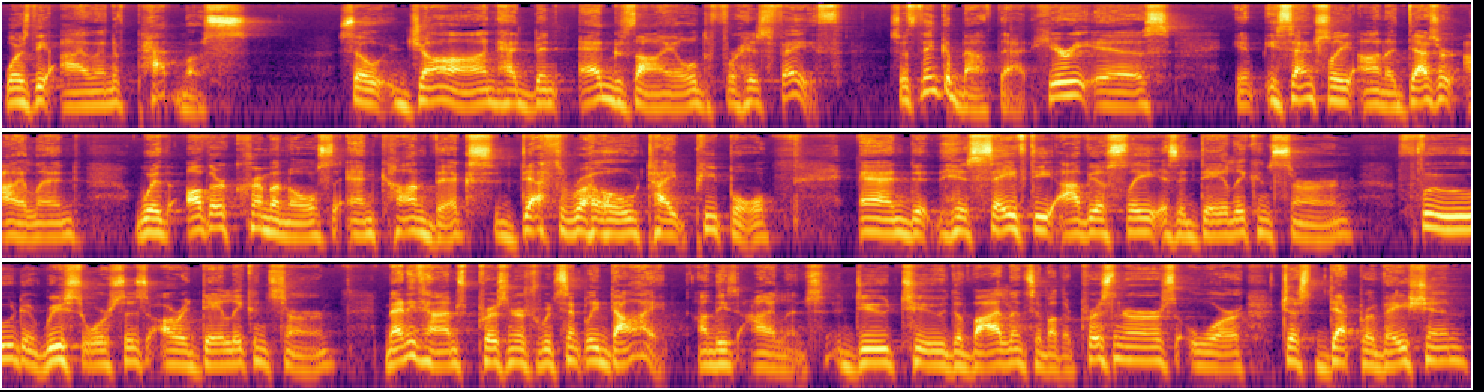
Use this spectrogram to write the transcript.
was the island of Patmos. So John had been exiled for his faith. So think about that. Here he is, essentially on a desert island with other criminals and convicts, death row type people. And his safety, obviously, is a daily concern. Food and resources are a daily concern. Many times, prisoners would simply die on these islands due to the violence of other prisoners or just deprivation.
